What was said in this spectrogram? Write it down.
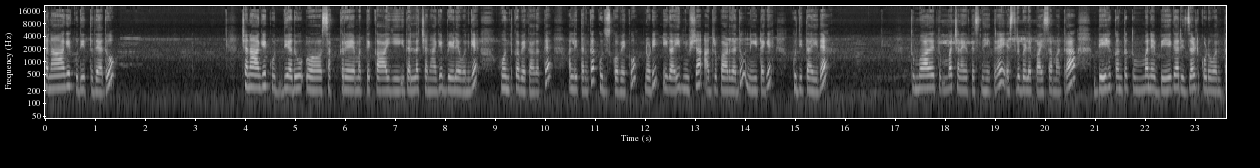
ಚೆನ್ನಾಗಿ ಕುದೀತದೆ ಅದು. ಚೆನ್ನಾಗಿ ಕುದ್ದಿ ಅದು ಸಕ್ಕರೆ ಮತ್ತು ಕಾಯಿ ಇದೆಲ್ಲ ಚೆನ್ನಾಗಿ ಬೇಳೆ ಅವನಿಗೆ ಹೊಂದ್ಕೋಬೇಕಾಗತ್ತೆ. ಅಲ್ಲಿ ತನಕ ಕುದಿಸ್ಕೋಬೇಕು. ನೋಡಿ, ಈಗ ಐದು ನಿಮಿಷ ಅದ್ರ ಪಾಡ್ಗದು ನೀಟಾಗಿ ಕುದಿತಾ ಇದೆ. ತುಂಬ ಅಂದರೆ ತುಂಬ ಚೆನ್ನಾಗಿರುತ್ತೆ ಸ್ನೇಹಿತರೆ, ಹೆಸರುಬೇಳೆ ಪಾಯಸ ಮಾತ್ರ. ದೇಹಕ್ಕಂತೂ ತುಂಬಾ ಬೇಗ ರಿಸಲ್ಟ್ ಕೊಡುವಂಥ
